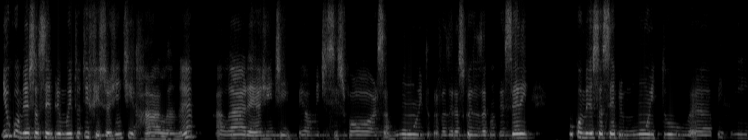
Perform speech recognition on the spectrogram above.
E o começo é sempre muito difícil, a gente rala, né? Ralar é a gente realmente se esforça muito para fazer as coisas acontecerem. O começo é sempre muito, é, enfim,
